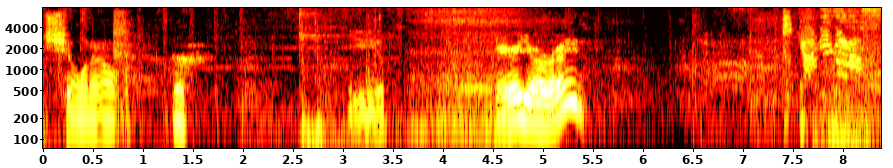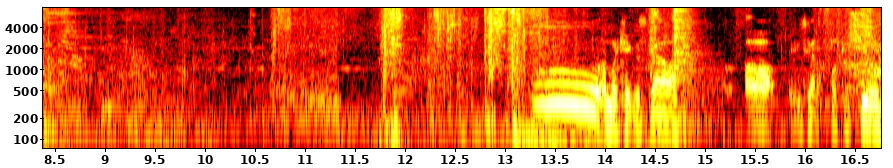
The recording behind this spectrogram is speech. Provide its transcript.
Chilling out. Yep. Barry, you alright? Ooh, I'm gonna kick this guy off. Oh, he's got a fucking shield.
